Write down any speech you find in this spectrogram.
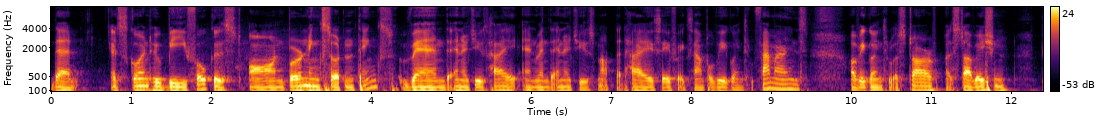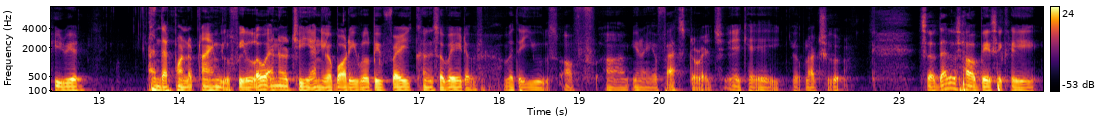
that it's going to be focused on burning certain things when the energy is high and when the energy is not that high say for example we're going through famines or we're going through a starve a starvation period at that point of time you'll feel low energy and your body will be very conservative with the use of um, you know your fat storage aka your blood sugar. So that is how basically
